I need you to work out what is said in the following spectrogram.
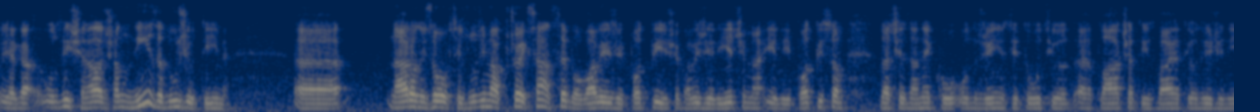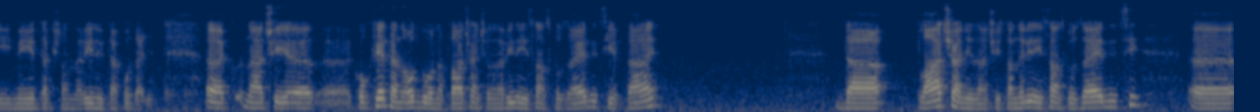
jer ga uzviše Allah Allah, nije zadužio time. E, naravno, iz ovog se izuzima, ako čovjek sam sebe obaviže, potpiše, obaviže riječima ili potpisom, da će za neku udruženju instituciju e, plaćati, izvajati određeni imetak, članarinu i tako dalje. E, znači, e, konkretan odgovor na plaćanje članarine islamskoj zajednici je taj da plaćanje, znači, članarine islamskoj zajednici, e,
